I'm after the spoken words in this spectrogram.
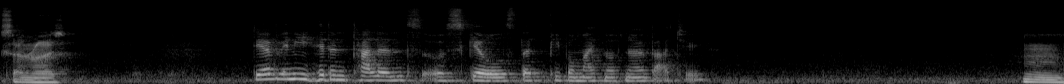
Sunrise. Do you have any hidden talents or skills that people might not know about you? Hmm.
